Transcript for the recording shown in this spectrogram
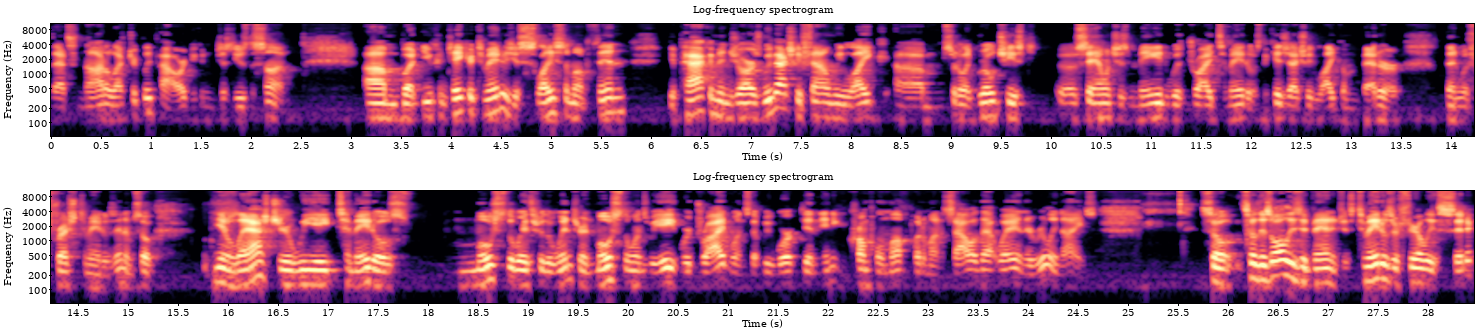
that's not electrically powered. You can just use the sun. Um, but you can take your tomatoes, you slice them up thin, you pack them in jars. We've actually found we like um, sort of like grilled cheese uh, sandwiches made with dried tomatoes. The kids actually like them better than with fresh tomatoes in them. So, you know, last year we ate tomatoes most of the way through the winter, and most of the ones we ate were dried ones that we worked in. And you can crumple them up, put them on a salad that way, and they're really nice. So, so there's all these advantages. Tomatoes are fairly acidic,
